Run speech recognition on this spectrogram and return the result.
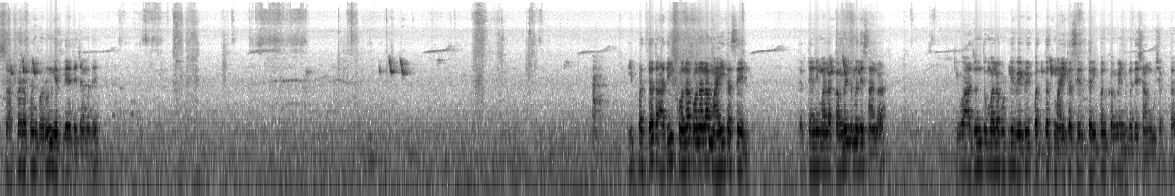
साखर आपण भरून घेतली आहे त्याच्यामध्ये. ही पद्धत आधी कोणाकोणाला माहीत असेल तर त्यांनी मला कमेंटमध्ये सांगा. किंवा अजून तुम्हाला कुठली वेगळी पद्धत माहीत असेल तरी पण कमेंटमध्ये सांगू शकता.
